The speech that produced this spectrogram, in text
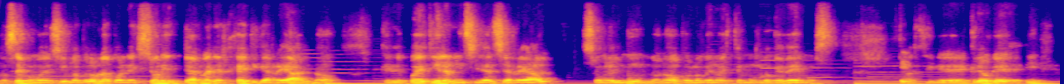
no sé cómo decirlo, pero una conexión interna energética real, ¿no? Que después tiene una incidencia real sobre el mundo, ¿no? Por lo menos este mundo que vemos. Así que creo que,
